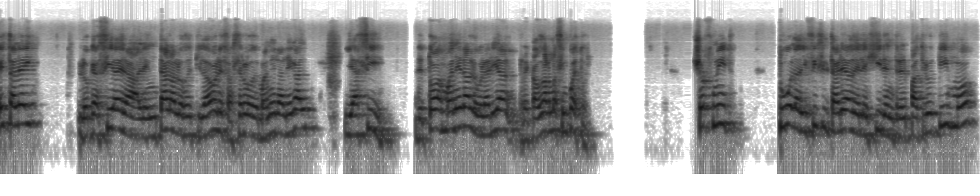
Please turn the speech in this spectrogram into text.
Esta ley lo que hacía era alentar a los destiladores a hacerlo de manera legal y así, de todas maneras, lograría recaudar más impuestos. George Smith tuvo la difícil tarea de elegir entre el patriotismo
